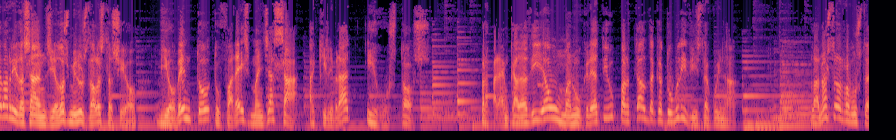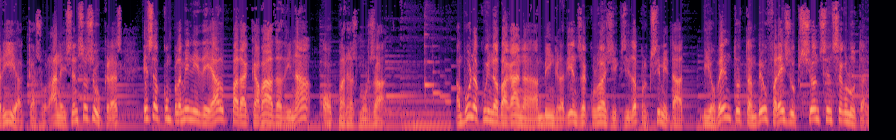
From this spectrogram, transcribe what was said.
Ple barri de Sants i a dos minuts de l'estació, Biovento t'ofereix menjar sa, equilibrat i gustós. Preparem cada dia un menú creatiu per tal de que t'oblidis de cuinar. La nostra rebosteria, casolana i sense sucres, és el complement ideal per acabar de dinar o per esmorzar. Amb una cuina vegana amb ingredients ecològics i de proximitat, Biovento també ofereix opcions sense gluten.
